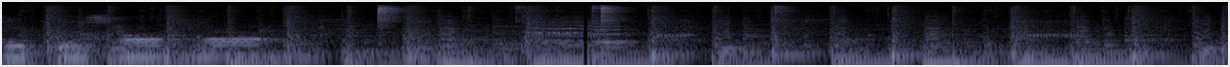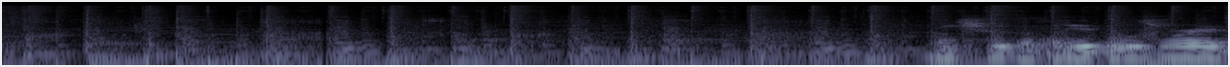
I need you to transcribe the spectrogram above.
Take this off now. Make sure the label's right.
